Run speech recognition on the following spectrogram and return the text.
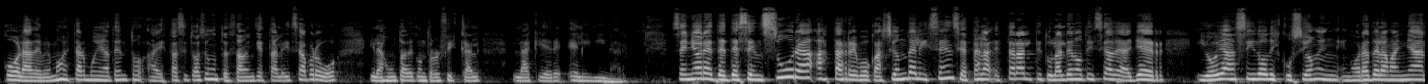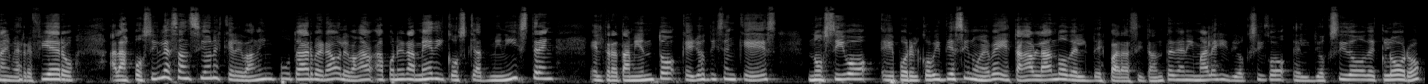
cola. Debemos estar muy atentos a esta situación. Ustedes saben que esta ley se aprobó y la Junta de Control Fiscal la quiere eliminar. Señores, desde censura hasta revocación de licencia, esta, era el titular de noticia de ayer y hoy ha sido discusión en, horas de la mañana y me refiero a las posibles sanciones que le van a imputar, ¿verdad? O le van a, poner a médicos que administren el tratamiento que ellos dicen que es nocivo eh, por el COVID-19 y están hablando del desparasitante de animales y dióxido, el dióxido de cloro,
